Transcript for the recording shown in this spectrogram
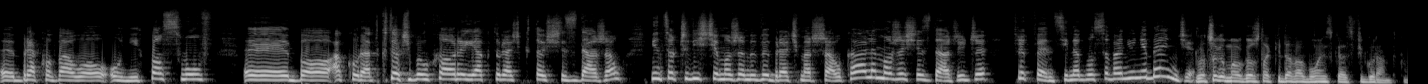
yy, brakowało u nich posłów, yy, bo akurat ktoś był chory, jak któraś ktoś się zdarzał, więc oczywiście możemy wybrać marszałka, ale może się zdarzyć, że frekwencji na głosowaniu nie będzie. Dlaczego Małgorzata Kidawa-Błońska jest figurantką?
